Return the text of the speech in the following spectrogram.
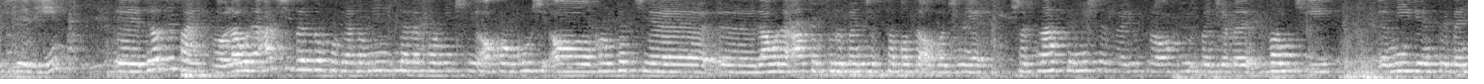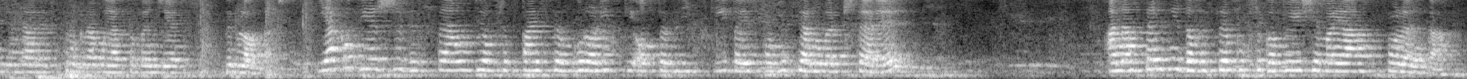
jury. Y, Drodzy Państwo, laureaci będą powiadomieni telefonicznie o konkursie, o koncercie y, laureatów, który będzie w sobotę o godzinie 16. Myślę, że jutro już będziemy dzwonić i y, mniej więcej będzie zarys programu, jak to będzie wyglądać. Jako pierwszy wystąpią przed Państwem Górolicki od Pewlicki, to jest pozycja numer 4. A następnie do występu przygotuje się Maja Folęga.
